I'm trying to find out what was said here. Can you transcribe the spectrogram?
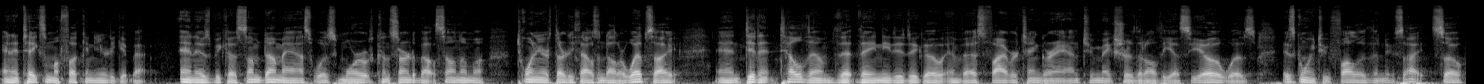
and it takes them a fucking year to get back. And it was because some dumbass was more concerned about selling them a twenty or thirty thousand dollar website and didn't tell them that they needed to go invest five or ten grand to make sure that all the SEO was is going to follow the new site. So,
